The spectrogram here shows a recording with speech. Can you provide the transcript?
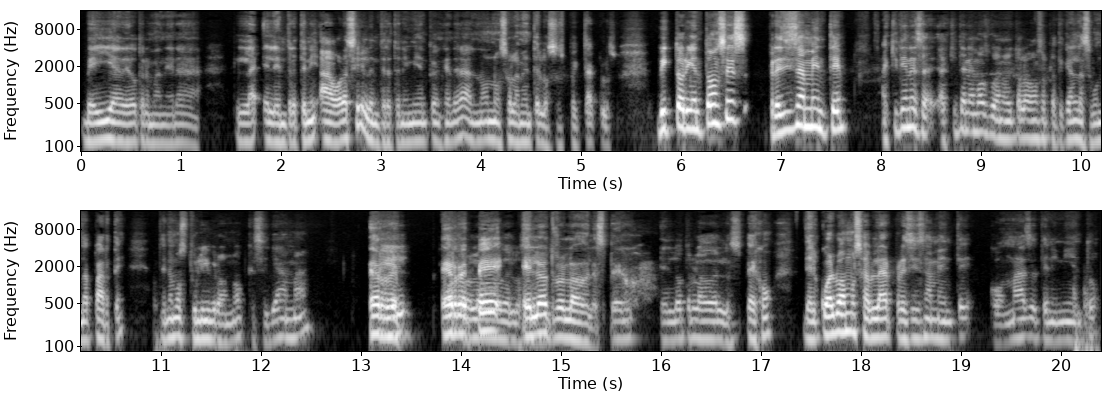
veía de otra manera el entretenimiento, ahora sí, el entretenimiento en general, ¿no? No solamente los espectáculos. Víctor, y entonces, precisamente, aquí tienes, aquí tenemos, bueno, ahorita lo vamos a platicar en la segunda parte, tenemos tu libro, ¿no? Que se llama el RP, el otro lado del espejo. El otro lado del espejo, del cual vamos a hablar precisamente con más detenimiento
